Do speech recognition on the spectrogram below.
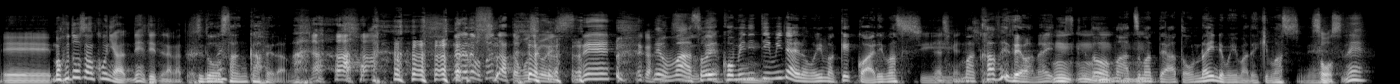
えーまあ不動産はここにはね、出てなかったですけどね。不動産カフェだな。なんかでもそういうのあったら面白いですね。でもまあ、そういうコミュニティみたいのも今結構ありますしまあカフェではないですけど、まあ集まって、あとオンラインでも今できますしね。そうですね。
